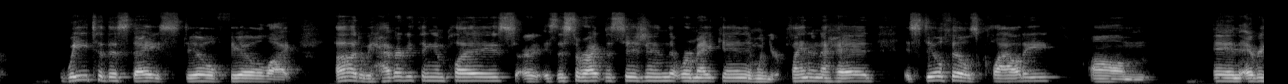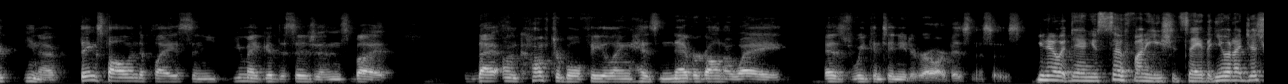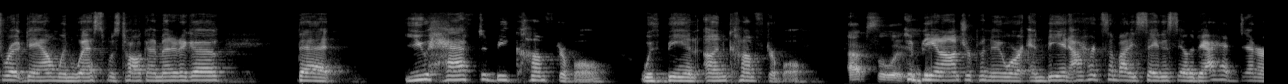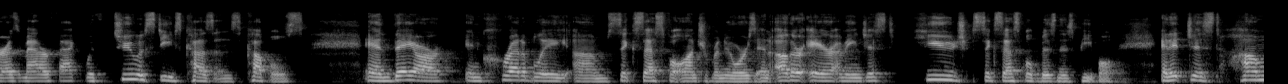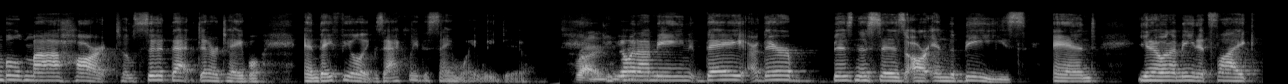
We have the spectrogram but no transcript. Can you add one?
we to this day still feel like, oh, do we have everything in place? Or is this the right decision that we're making? And when you're planning ahead, it still feels cloudy. Um, and every, you know, things fall into place and you, you make good decisions, but that uncomfortable feeling has never gone away as we continue to grow our businesses. You know what, Daniel? It's so funny you should say that. You know what I just wrote down when Wes was talking a minute ago? That you have to be comfortable with being uncomfortable. Absolutely. To be an entrepreneur and being, I heard somebody say this the other day. I had dinner, as a matter of fact, with two of Steve's cousins, couples, and they are incredibly um, successful entrepreneurs and other air. I mean, just huge successful business people and it just humbled my heart to sit at that dinner table and they feel exactly the same way we do right you know what i mean they are their businesses are in the bees and you know what i mean it's like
